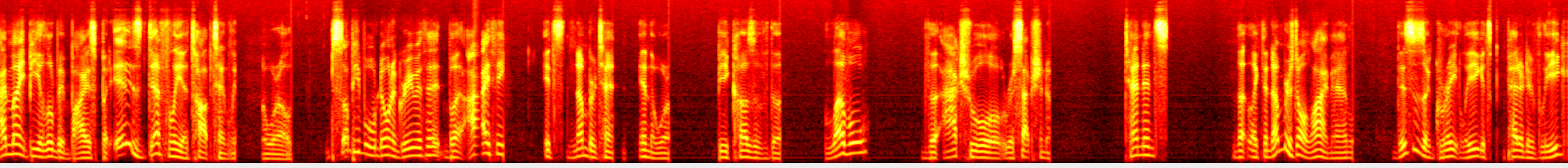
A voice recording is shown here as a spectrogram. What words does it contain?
I might be a little bit biased, but it is definitely a top 10 league in the world. Some people don't agree with it, but I think it's number 10 in the world because of the level, the actual reception of attendance, the like the numbers don't lie, man. This is a great league. It's a competitive league.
